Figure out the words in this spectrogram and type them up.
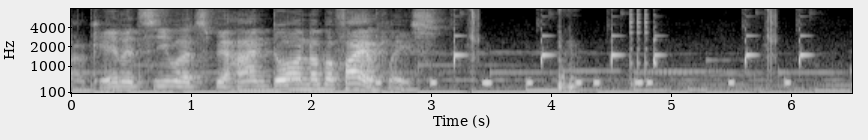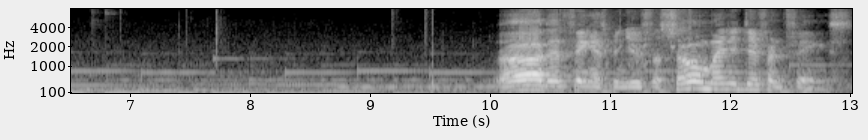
Okay, let's see what's behind door number fireplace. Ah, that thing has been used for so many different things.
